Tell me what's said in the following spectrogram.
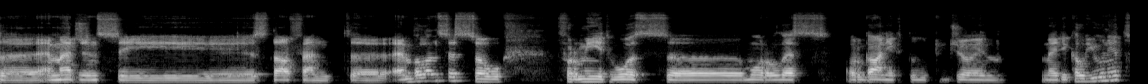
uh, emergency stuff and uh, ambulances. So for me, it was uh, more or less organic to, to, join medical unit.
